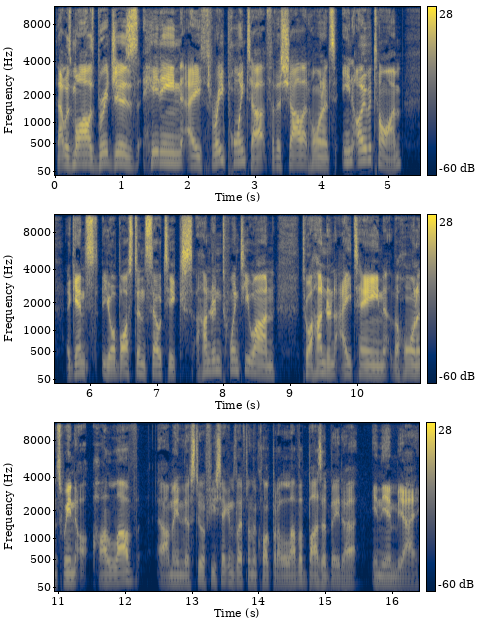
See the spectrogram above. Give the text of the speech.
That was Miles Bridges hitting a three pointer for the Charlotte Hornets in overtime against your Boston Celtics, 121 to 118. The Hornets win. I love, I mean, there's still a few seconds left on the clock, but I love a buzzer beater in the NBA.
